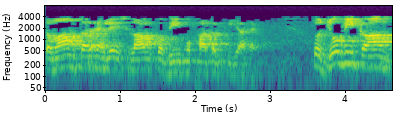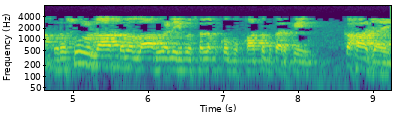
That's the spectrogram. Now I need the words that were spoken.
تمام تر اہل اسلام کو بھی مخاطب کیا ہے۔ تو جو بھی کام رسول اللہ صلی اللہ علیہ وسلم کو مخاطب کر کے کہا جائے،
